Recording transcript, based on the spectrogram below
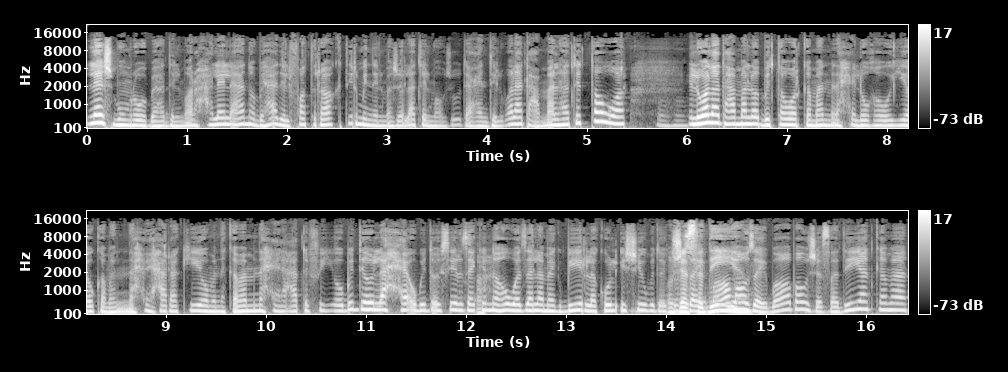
ليش بمرقوا بهذه المرحلة؟ لأنه بهذه الفترة كتير من المجالات الموجودة عند الولد عمالها تتطور الولد عماله بيتطور كمان من ناحية لغوية وكمان من ناحية حركية ومن كمان من ناحية عاطفية وبده يلحق وبده يصير زي صح. كأنه هو زلمة كبير لكل إشي وبده يكون زي وجسدياً. ماما وزي بابا وجسديا كمان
